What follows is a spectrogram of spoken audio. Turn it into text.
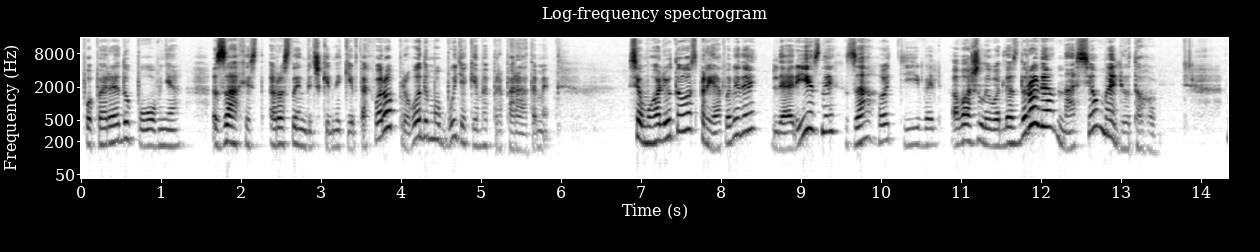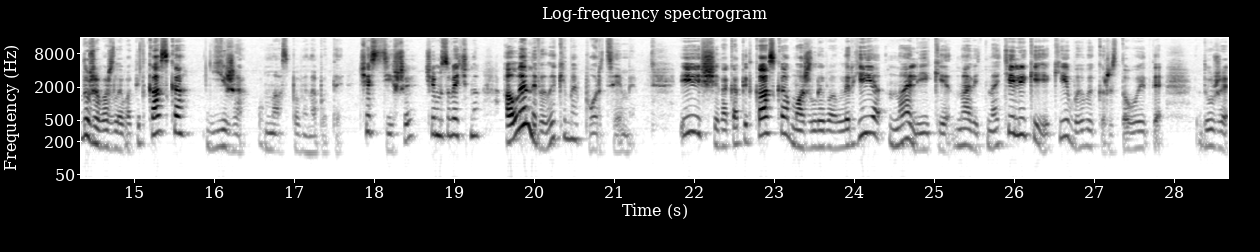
Попереду повня. Захист рослин від шкідників та хвороб проводимо будь-якими препаратами. 7 лютого сприятливий день для різних заготівель. Важливо для здоров'я на 7 лютого. Дуже важлива підказка. Їжа у нас повинна бути частіше, чим звично, але невеликими порціями. І ще така підказка, можлива алергія на ліки, навіть на ті ліки, які ви використовуєте дуже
